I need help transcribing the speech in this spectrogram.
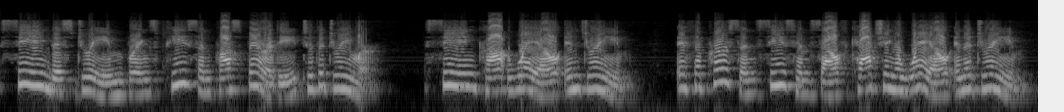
Seeing this dream brings peace and prosperity to the dreamer. Seeing caught whale in dream. If a person sees himself catching a whale in a dream,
